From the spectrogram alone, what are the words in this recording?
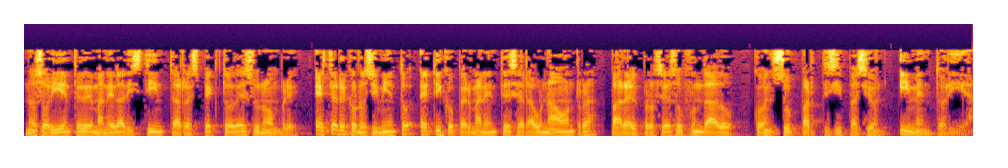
nos oriente de manera distinta respecto de su nombre, este reconocimiento ético permanente será una honra para el proceso fundado con su participación y mentoría.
